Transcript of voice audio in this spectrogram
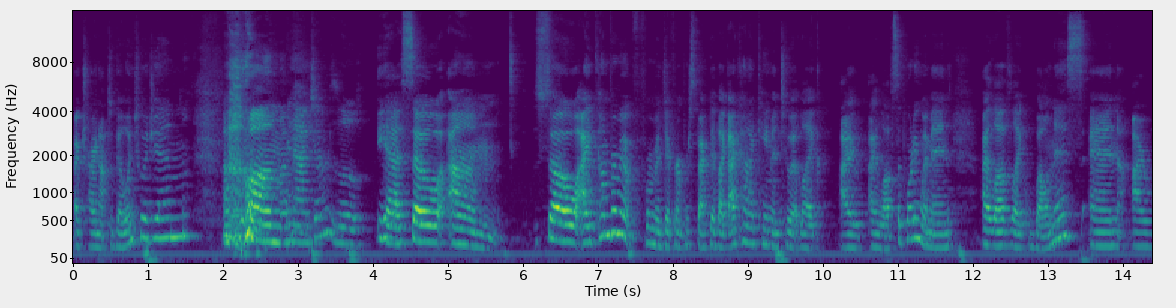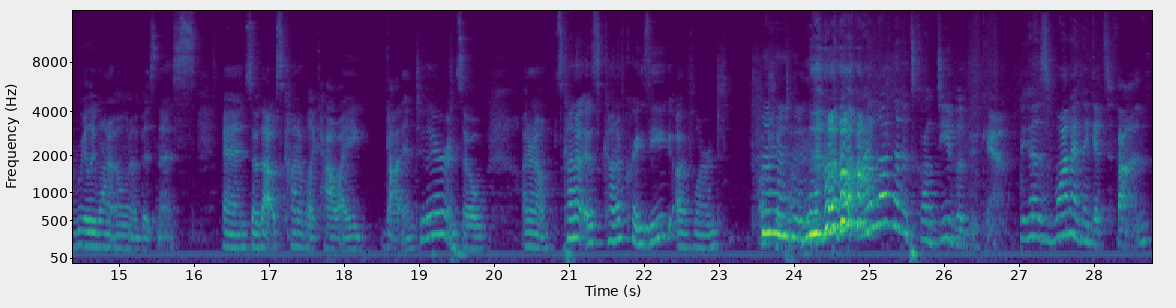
I try not to go into a gym. um, And now Jim's will yeah, so um so I come from it from a different perspective. Like I kind of came into it like I I love supporting women. I love like wellness and I really want to own a business. And so that was kind of like how I got into there and so I don't know. It's kind of it's kind of crazy. I've learned a shit ton. I love that it's called Diva Boot Camp because one, I think it's fun,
